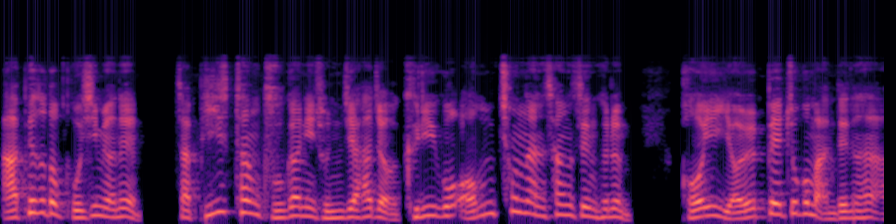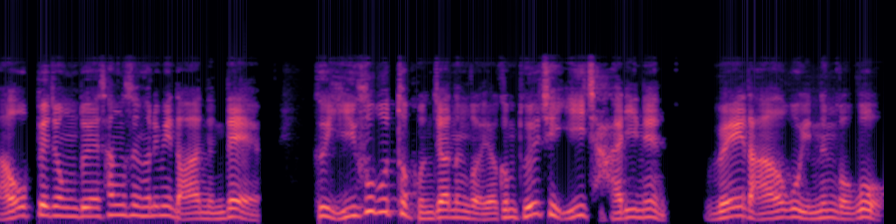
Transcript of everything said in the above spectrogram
앞에서도 보시면은 자, 비슷한 구간이 존재하죠. 그리고 엄청난 상승 흐름, 거의 10배 조금 안 되는 한 9배 정도의 상승 흐름이 나왔는데 그 이후부터 본다는 거예요. 그럼 도대체 이 자리는 왜 나오고 있는 거고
